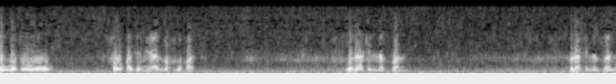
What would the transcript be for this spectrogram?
قوته فوق جميع المخلوقات. ولكن الظن ولكن الظن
